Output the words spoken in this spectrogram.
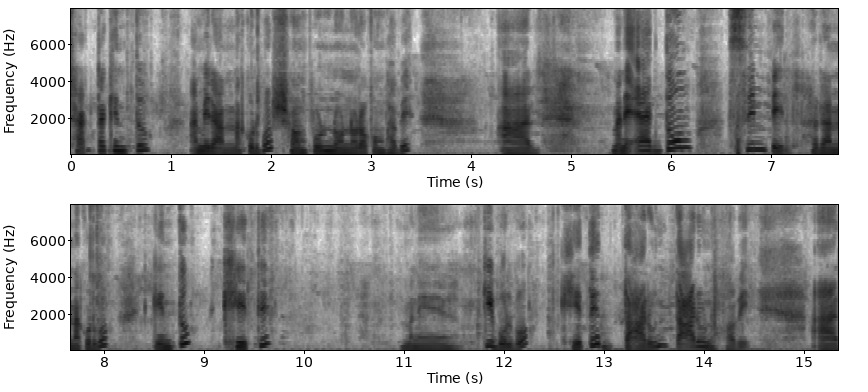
শাকটা কিন্তু আমি রান্না করব সম্পূর্ণ অন্যরকমভাবে। আর মানে একদম সিম্পল রান্না করব, কিন্তু খেতে মানে কি বলব? খেতে দারুণ দারুণ হবে। আর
